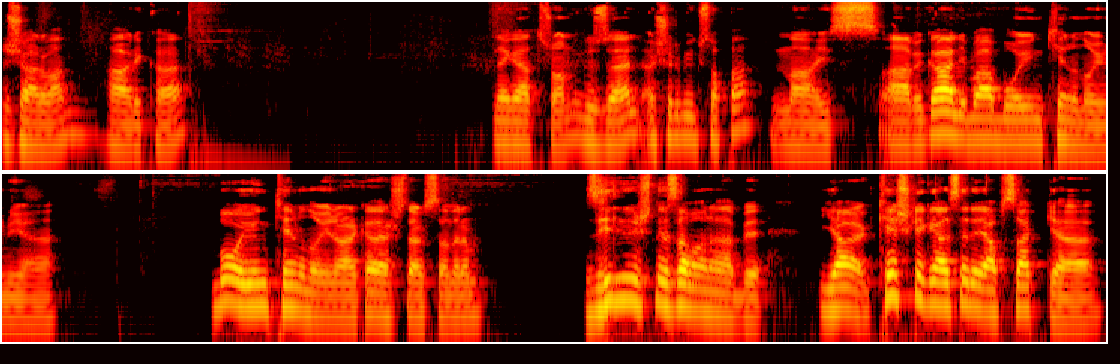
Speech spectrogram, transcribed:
Jarvan harika. Negatron güzel. Aşırı büyük sopa. Nice. Abi galiba bu oyun Canon oyunu ya. Bu oyun Canon oyunu arkadaşlar sanırım. Zilin 3 ne zaman abi? Ya keşke gelse de yapsak ya.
